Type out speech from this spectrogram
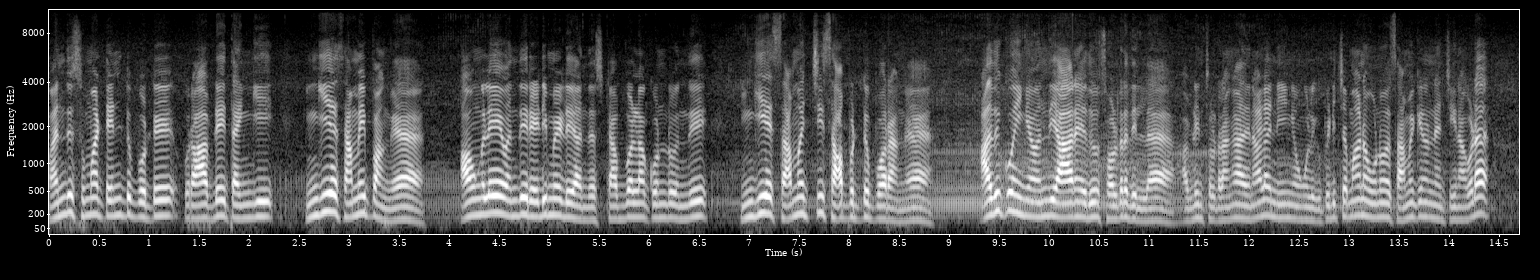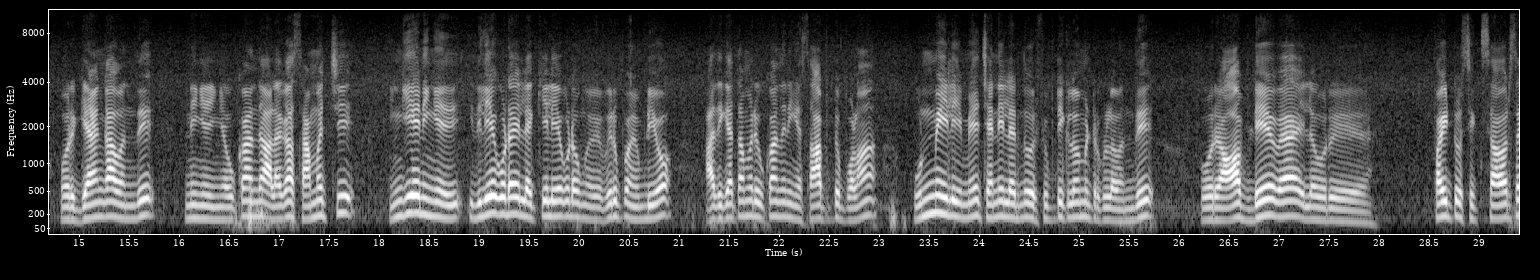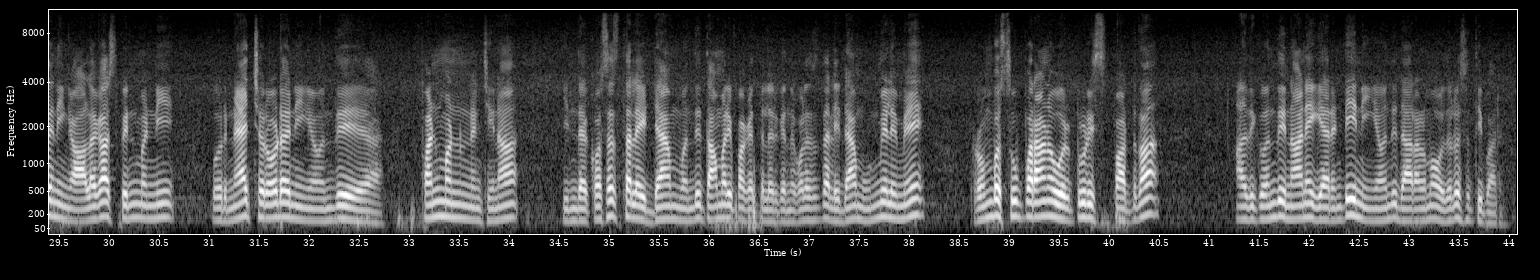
வந்து சும்மா டென்ட்டு போட்டு ஒரு half டே தங்கி இங்கேயே சமைப்பாங்க. அவங்களே வந்து ரெடிமேடு அந்த ஸ்டவ்வெல்லாம் கொண்டு வந்து இங்கேயே சமைச்சு சாப்பிட்டு போகிறாங்க அதுக்கும் இங்கே வந்து யாரும் எதுவும் சொல்கிறதில்ல அப்படின்னு சொல்கிறாங்க அதனால் நீங்கள் உங்களுக்கு பிடிச்சமான உணவை சமைக்கணும்னு நினச்சிங்கன்னா கூட ஒரு கேங்காக வந்து நீங்கள் இங்கே உட்காந்து அழகாக சமைச்சு இங்கேயே நீங்கள் இதுலேயே கூட இல்லை கீழேயே கூட உங்கள் விருப்பம் எப்படியோ அதுக்கேற்ற மாதிரி உட்காந்து நீங்கள் சாப்பிட்டு போகலாம் உண்மையிலேயுமே சென்னையிலேருந்து ஒரு ஃபிஃப்டி கிலோமீட்டருக்குள்ளே வந்து ஒரு ஆஃப் டேவை இல்லை ஒரு ஃபைவ் டு சிக்ஸ் ஹவர்ஸை நீங்கள் அழகாக ஸ்பெண்ட் பண்ணி ஒரு நேச்சரோடு நீங்கள் வந்து ஃபன் பண்ணணும்னு நினச்சிங்கன்னா இந்த கொசஸ்தலை டேம் வந்து தாமரை பக்கத்தில் இருக்க இந்த கொசஸ்தலை டேம் உண்மையிலுமே ரொம்ப சூப்பரான ஒரு டூரிஸ்ட் ஸ்பாட் தான். அதுக்கு வந்து நானே கேரண்டி நீங்கள் வந்து தாராளமாக ஒரு தடவை சுற்றி பாருங்கள்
